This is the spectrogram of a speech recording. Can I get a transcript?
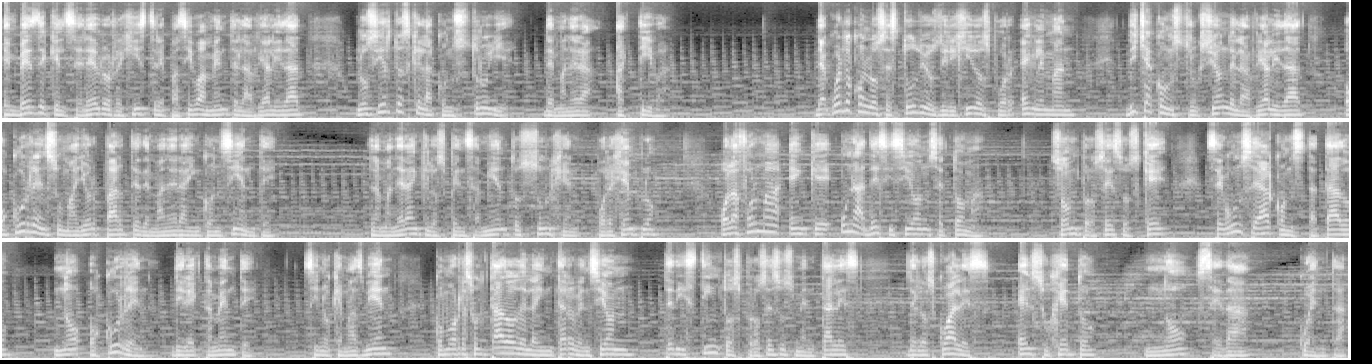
En vez de que el cerebro registre pasivamente la realidad, lo cierto es que la construye de manera activa. De acuerdo con los estudios dirigidos por Egleman, dicha construcción de la realidad ocurre en su mayor parte de manera inconsciente. La manera en que los pensamientos surgen, por ejemplo, o la forma en que una decisión se toma, son procesos que, según se ha constatado, no ocurren directamente, sino que más bien como resultado de la intervención de distintos procesos mentales de los cuales el sujeto no se da cuenta.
